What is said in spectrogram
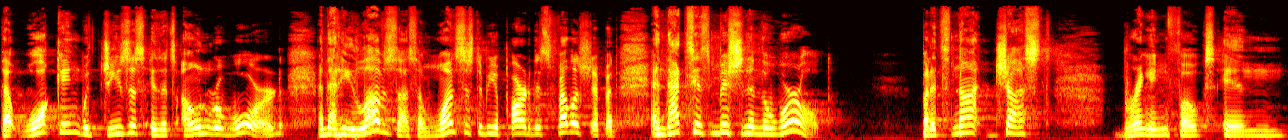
that walking with Jesus is its own reward and that he loves us and wants us to be a part of this fellowship. And, and that's his mission in the world. But it's not just bringing folks in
